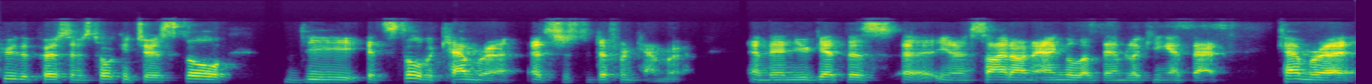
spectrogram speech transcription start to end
who the person is talking to is still the it's still the camera. It's just a different camera, and then you get this uh, you know side on angle of them looking at that camera.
